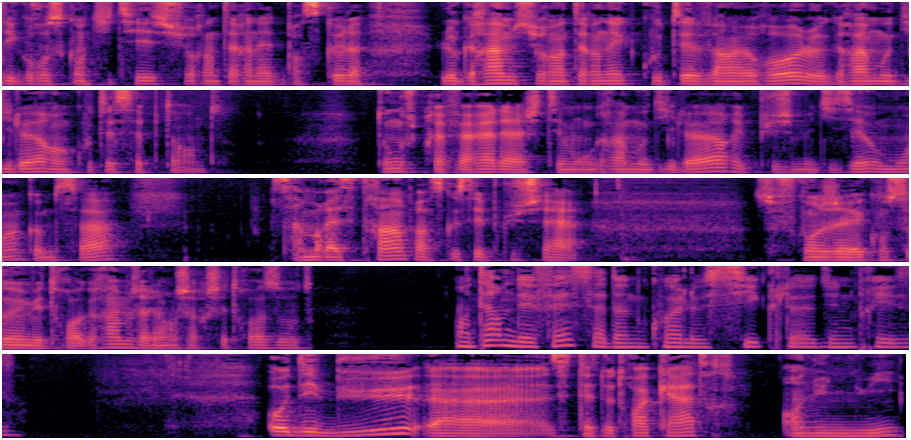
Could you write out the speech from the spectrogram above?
des grosses quantités sur internet parce que le gramme sur internet coûtait 20 euros, le gramme au dealer en coûtait 70. Donc je préférais aller acheter mon gramme au dealer et puis je me disais au moins comme ça, ça me restreint parce que c'est plus cher. Sauf quand j'avais consommé mes 3 grammes, j'allais en chercher 3 autres. En termes d'effet, ça donne quoi le cycle d'une prise? Au début, c'était de 3-4 en une nuit.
